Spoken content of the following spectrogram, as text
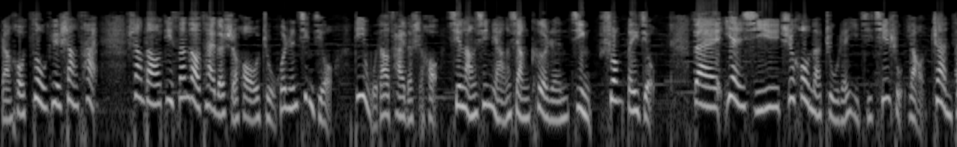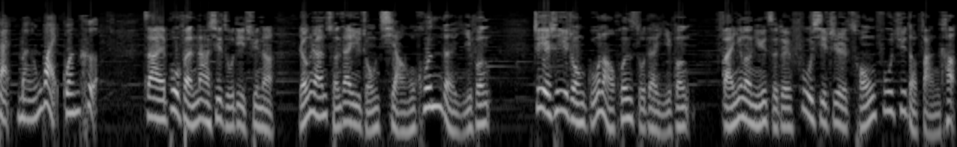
然后奏乐上菜。上到第三道菜的时候，主婚人敬酒。第五道菜的时候，新郎新娘向客人敬双杯酒。在宴席之后呢，主人以及亲属要站在门外观客。在部分纳西族地区呢，仍然存在一种抢婚的遗风，这也是一种古老婚俗的遗风，反映了女子对父系制从夫居的反抗。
